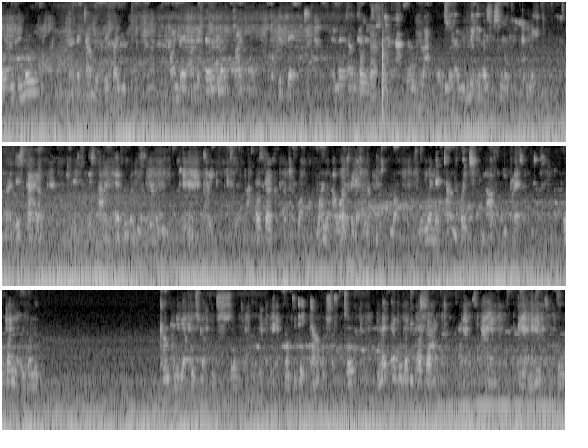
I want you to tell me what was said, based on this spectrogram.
So if you know that the time will favor you, on the on the try to put it there and let them Okay. so that black so that we make it as soon as we But this time, this, this time, everybody is going to be free. Okay. One, one hour prayer, long. So when the time breaks, you have to be present. Open, open, come and we are close, we are close. So from today, time. So let everybody decide. It's time we are meeting. So,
